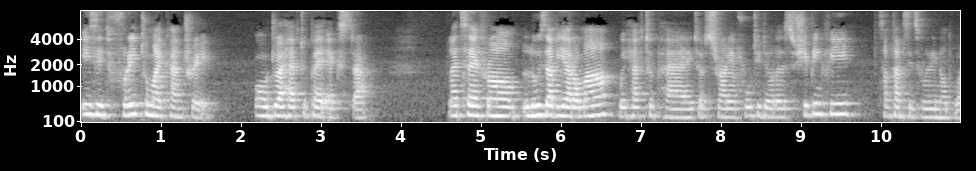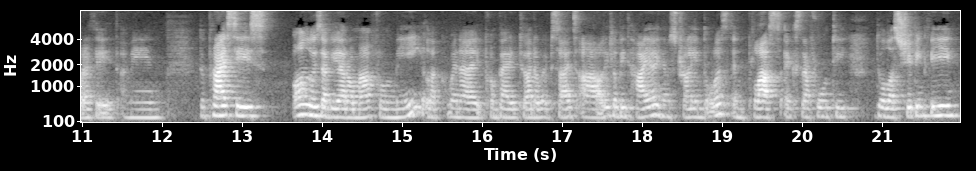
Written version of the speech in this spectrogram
Is it free to my country or do I have to pay extra? Let's say from Luisa via Roma, we have to pay to Australia $40 shipping fee. Sometimes it's really not worth it. I mean, the prices on Luisa via Roma for me, like when I compare it to other websites, are a little bit higher in Australian dollars and plus extra $40 shipping fee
